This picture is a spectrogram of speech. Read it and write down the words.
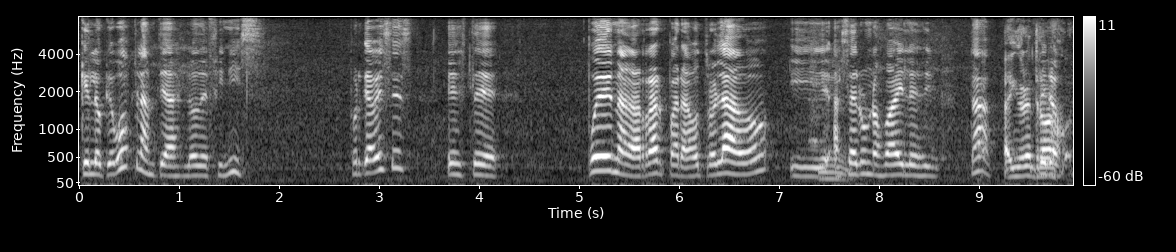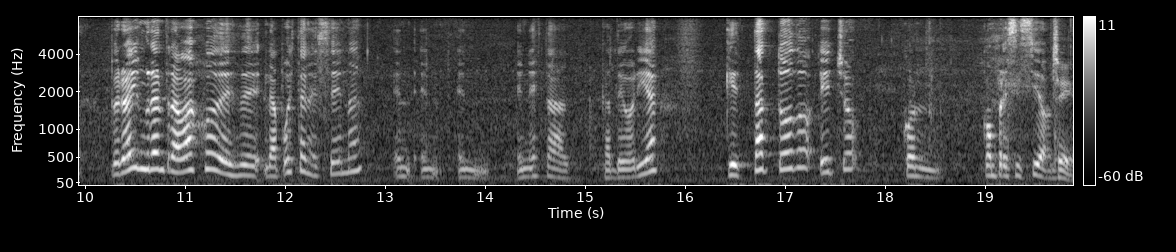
Que lo que vos planteás lo definís. Porque a veces este, pueden agarrar para otro lado y hacer unos bailes. y- ta, Hay un gran pero- trabajo. Pero hay un gran trabajo desde la puesta en escena en, en- en- en esta categoría que está todo hecho con, con precisión. Sí.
